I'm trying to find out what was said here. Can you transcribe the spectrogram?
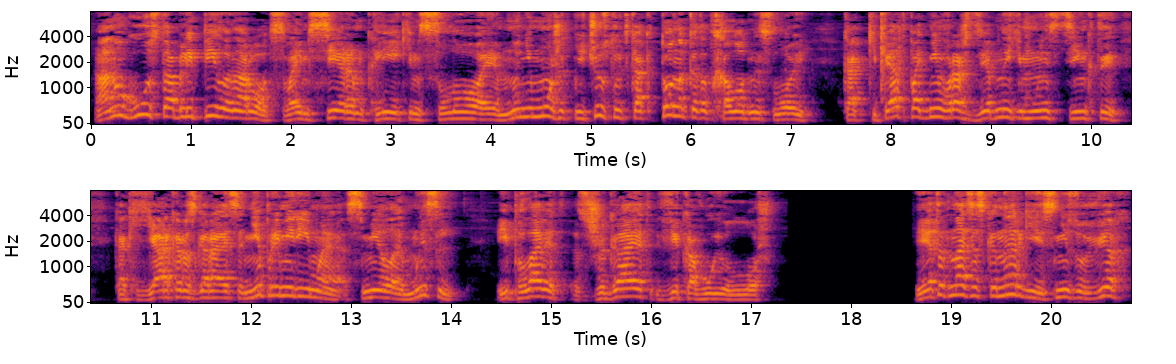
Оно густо облепило народ своим серым клейким слоем, но не может не чувствовать, как тонок этот холодный слой – как кипят под ним враждебные ему инстинкты, как ярко разгорается непримиримая, смелая мысль и плавит, сжигает вековую ложь. И этот натиск энергии снизу вверх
